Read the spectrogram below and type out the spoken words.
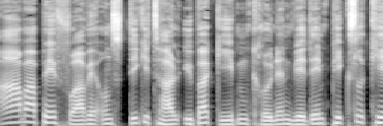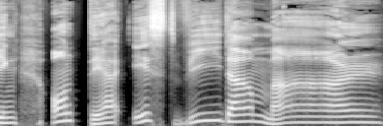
Aber bevor wir uns digital übergeben, krönen wir den Pixel King und der ist wieder mal.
